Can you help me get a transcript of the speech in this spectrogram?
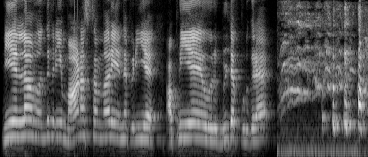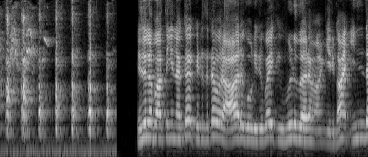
நீ எல்லாம் வந்து பெரிய மானஸ்தம் மாதிரி என்ன பெரிய அப்படியே ஒரு பில்டப் கொடுக்குற? இதில் பார்த்தீங்கன்னாக்கா கிட்டத்தட்ட ஒரு ஆறு கோடி ரூபாய்க்கு வீடு வேற வாங்கியிருக்கான். இந்த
